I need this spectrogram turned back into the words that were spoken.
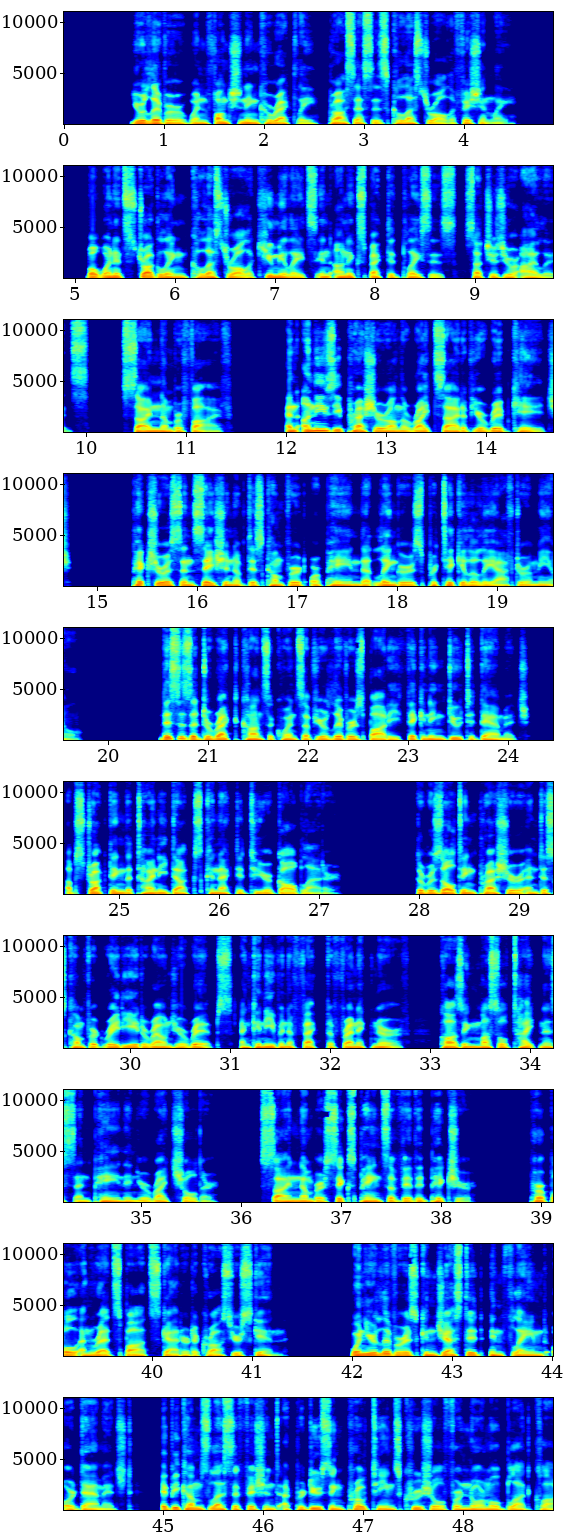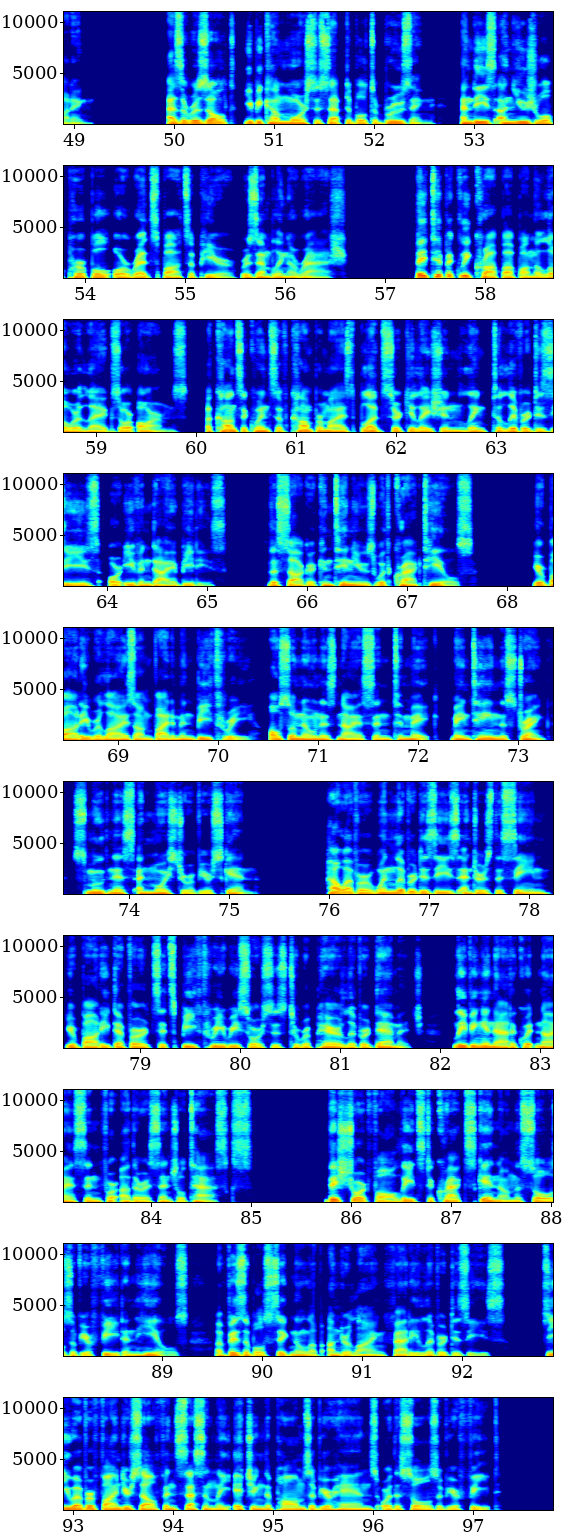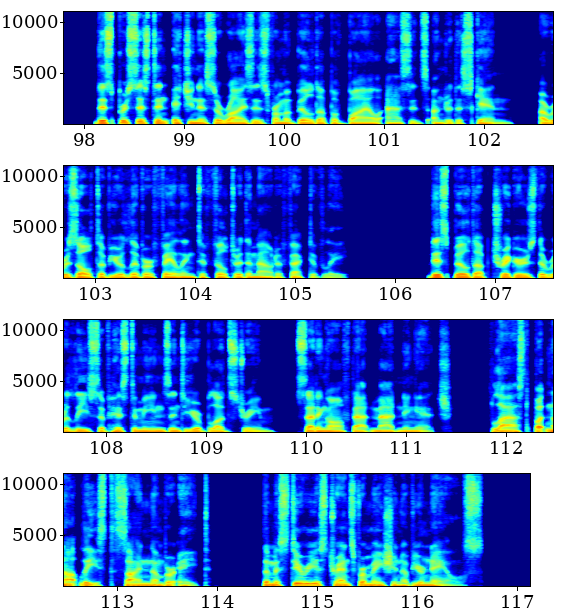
Your liver, when functioning correctly, processes cholesterol efficiently. But when it's struggling, cholesterol accumulates in unexpected places, such as your eyelids. Sign number 5. An uneasy pressure on the right side of your rib cage. Picture a sensation of discomfort or pain that lingers particularly after a meal. This is a direct consequence of your liver's body thickening due to damage, obstructing the tiny ducts connected to your gallbladder. The resulting pressure and discomfort radiate around your ribs and can even affect the phrenic nerve, causing muscle tightness and pain in your right shoulder. Sign number 6 paints a vivid picture. Purple and red spots scattered across your skin. When your liver is congested, inflamed, or damaged, it becomes less efficient at producing proteins crucial for normal blood clotting. As a result, you become more susceptible to bruising, and these unusual purple or red spots appear, resembling a rash. They typically crop up on the lower legs or arms, a consequence of compromised blood circulation linked to liver disease or even diabetes. The saga continues with cracked heels. Your body relies on vitamin B3, also known as niacin, to make, maintain the strength, smoothness, and moisture of your skin. However, when liver disease enters the scene, your body diverts its B3 resources to repair liver damage, leaving inadequate niacin for other essential tasks. This shortfall leads to cracked skin on the soles of your feet and heels, a visible signal of underlying fatty liver disease. Do you ever find yourself incessantly itching the palms of your hands or the soles of your feet? This persistent itchiness arises from a buildup of bile acids under the skin, a result of your liver failing to filter them out effectively. This buildup triggers the release of histamines into your bloodstream, setting off that maddening itch. Last but not least, sign number 8. The mysterious transformation of your nails.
